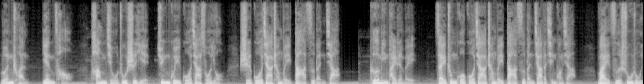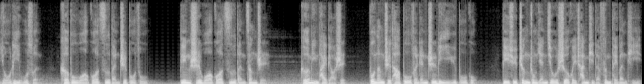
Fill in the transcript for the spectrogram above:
轮船、烟草。糖酒诸事业均归国家所有，使国家成为大资本家。革命派认为，在中国国家成为大资本家的情况下，外资输入有利无损，可补我国资本之不足，并使我国资本增值。革命派表示，不能置他部分人之利益于不顾，必须郑重研究社会产品的分配问题，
